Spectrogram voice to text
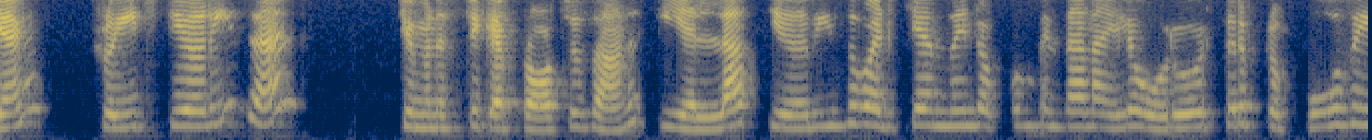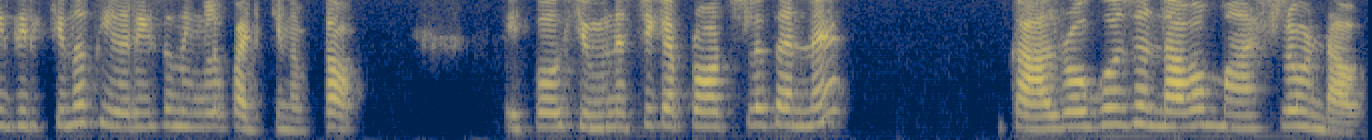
യങ് trait theories and humanistic approaches ആണ്. ഈ എല്ലാ തിയറീസ് പഠിക്കുക എന്നതിന്റെ ഒപ്പം എന്താണ് അതിൽ ഓരോരുത്തർ പ്രപ്പോസ് ചെയ്തിരിക്കുന്ന തിയറീസ് നിങ്ങൾ പഠിക്കണം കേട്ടോ ഇപ്പോ ഹ്യൂമനിസ്റ്റിക് അപ്രോച്ചിൽ തന്നെ കാൽ റോഗോസ് ഉണ്ടാവാം മാസ്ലോ ഉണ്ടാവും.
